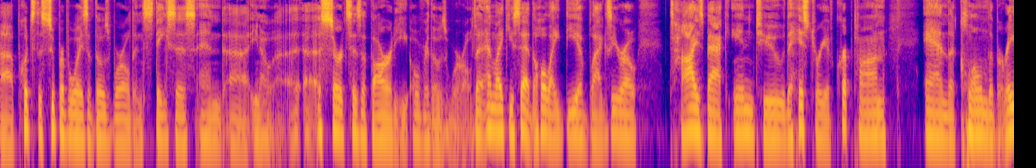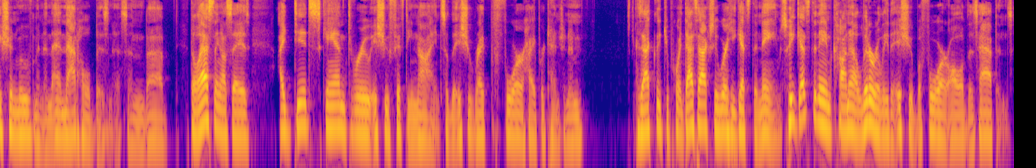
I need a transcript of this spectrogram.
uh, puts the Superboys of those world in stasis and uh, you know asserts his authority over those worlds. And, and, like you said, the whole idea of Black Zero ties back into the history of Krypton and the clone liberation movement and, and that whole business. And uh, the last thing I'll say is I did scan through issue 59, so the issue right before hypertension. And exactly to your point, that's actually where he gets the name. So he gets the name Kon-El literally the issue before all of this happens.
